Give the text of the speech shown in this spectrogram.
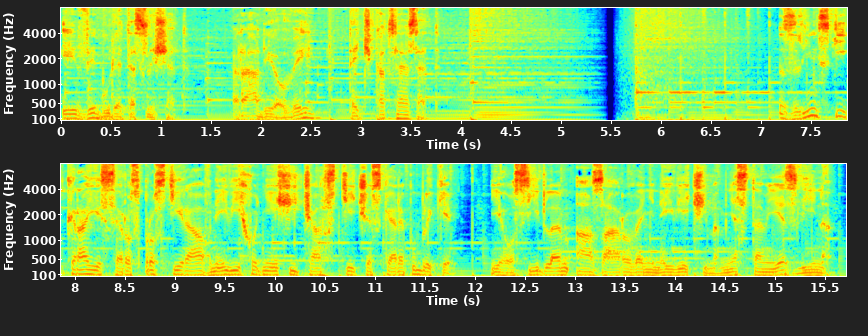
I vy budete slyšet. radiovy.cz Zlínský kraj se rozprostírá v nejvýchodnější části České republiky. Jeho sídlem a zároveň největším městem je Zlín.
